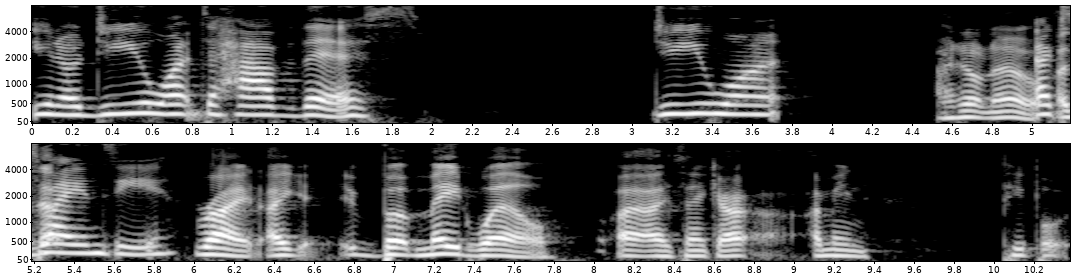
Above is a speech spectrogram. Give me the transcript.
you know do you want to have this do you want I don't know. x That- y and z Right. I but made well. I, think. I I mean, people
